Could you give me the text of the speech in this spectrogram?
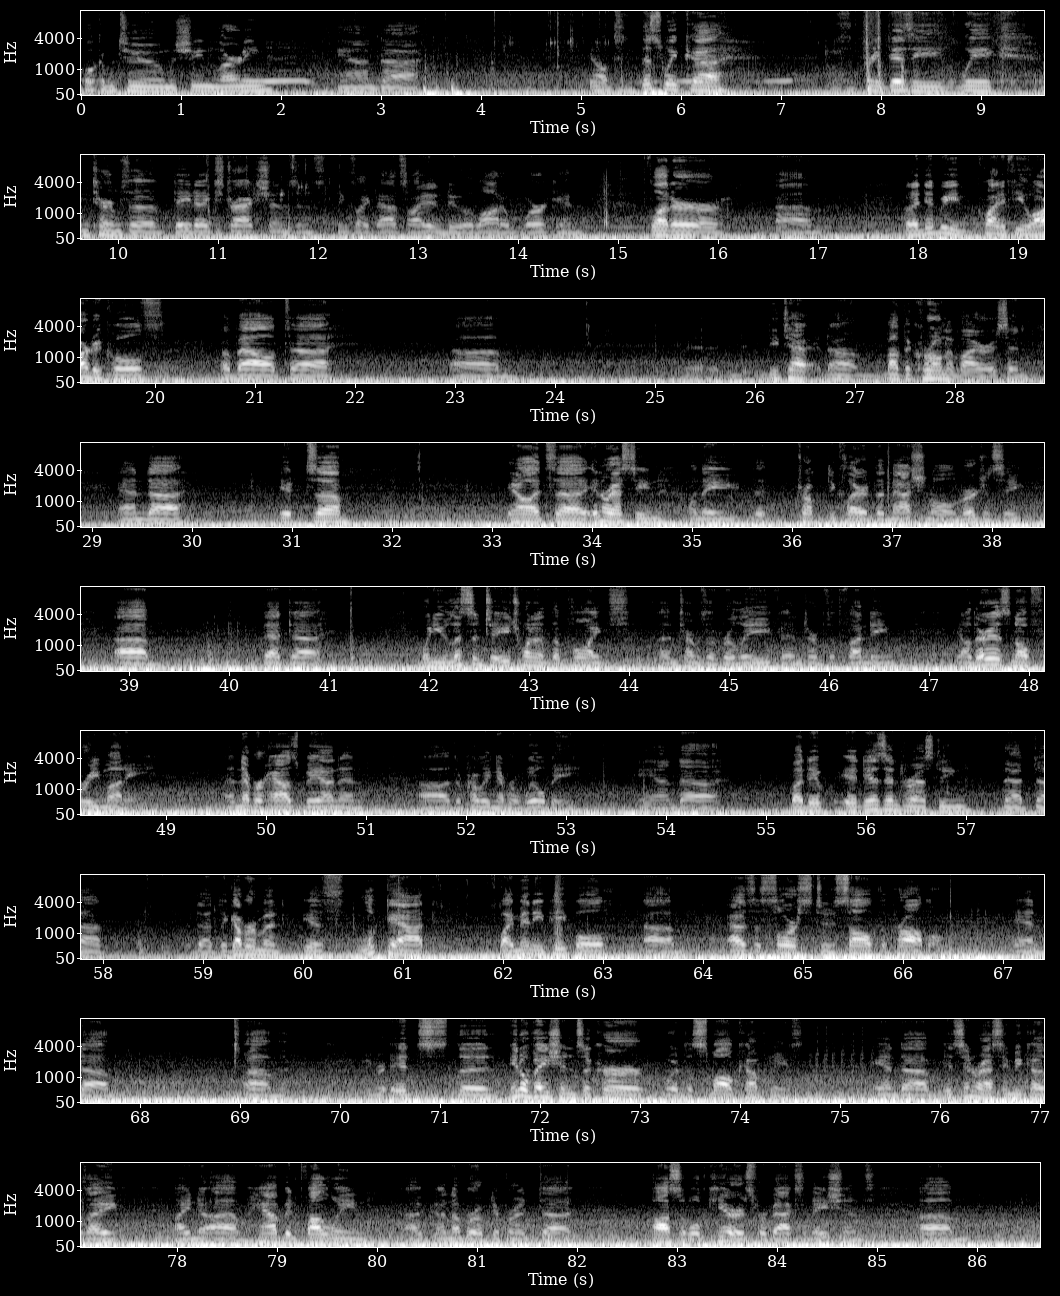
Welcome to machine learning, and uh, you know this week uh, was a pretty busy week in terms of data extractions and things like that. So I didn't do a lot of work in Flutter, or, um, but I did read quite a few articles about. Uh, um, deta- um, about the coronavirus and and uh, it's um, you know it's uh, interesting when they the, Trump declared the national emergency um, that uh, when you listen to each one of the points in terms of relief and in terms of funding, you know there is no free money, and never has been, and uh, there probably never will be, and uh, but it, it is interesting that uh, that the government is looked at by many people um, as a source to solve the problem, and um, um, it's the innovations occur with the small companies, and uh, it's interesting because I I um, have been following a, a number of different uh, possible cures for vaccinations, um,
